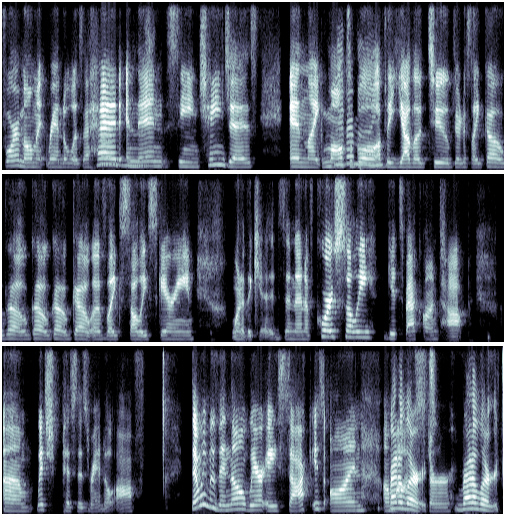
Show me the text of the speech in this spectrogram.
For a moment, Randall was ahead, and then seeing changes and like multiple of the yellow tubes are just like go, go, go, go, go of like Sully scaring one of the kids. And then of course Sully gets back on top, um, which pisses Randall off. Then we move in though, where a sock is on a Red monster. alert. Red alert.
